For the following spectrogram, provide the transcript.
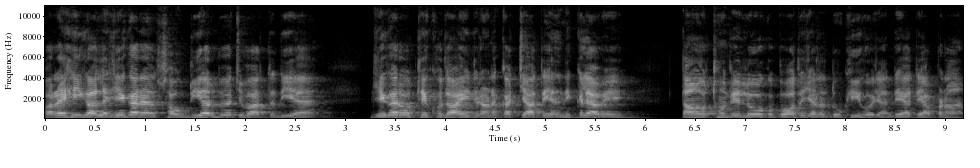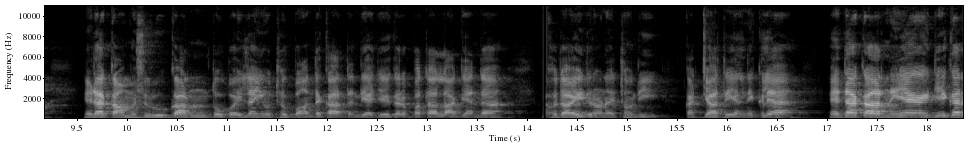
ਪਰ ਇਹੀ ਗੱਲ ਜੇਕਰ ਸਾਊਦੀ ਅਰਬ ਵਿੱਚ ਵਰਤਦੀ ਹੈ, ਜੇਕਰ ਉੱਥੇ ਖੁਦਾਈ ਦੌਰਾਨ ਕੱਚਾ ਤੇਲ ਨਿਕਲਿਆ ਹੋਵੇ ਤਾਂ ਉੱਥੋਂ ਦੇ ਲੋਕ ਬਹੁਤ ਜ਼ਿਆਦਾ ਦੁਖੀ ਹੋ ਜਾਂਦੇ ਆ ਤੇ ਆਪਣਾ ਜਿਹੜਾ ਕੰਮ ਸ਼ੁਰੂ ਕਰਨ ਤੋਂ ਪਹਿਲਾਂ ਹੀ ਉੱਥੇ ਬੰਦ ਕਰ ਦਿੰਦੇ ਆ। ਜੇਕਰ ਪਤਾ ਲੱਗ ਜਾਂਦਾ ਖੁਦਾਈ ਦੌਰਾਨ ਇੱਥੋਂ ਦੀ ਕੱਚਾ ਤੇਲ ਨਿਕਲਿਆ, ਇਹਦਾ ਕਾਰਨ ਇਹ ਹੈ ਜੇਕਰ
